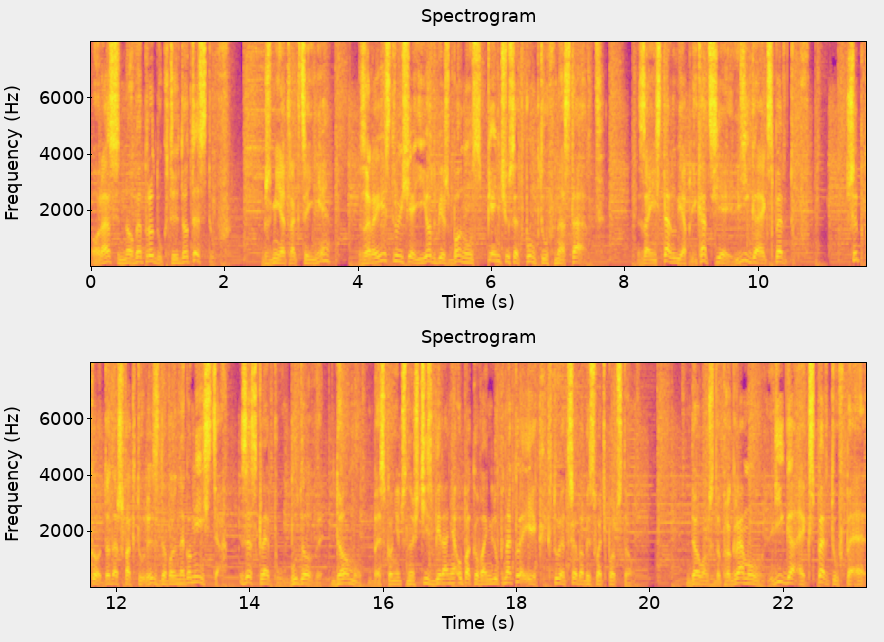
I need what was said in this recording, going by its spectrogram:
oraz nowe produkty do testów. Brzmi atrakcyjnie? Zarejestruj się i odbierz bonus 500 punktów na start. Zainstaluj aplikację Liga Ekspertów. Szybko dodasz faktury z dowolnego miejsca, ze sklepu, budowy, domu, bez konieczności zbierania opakowań lub naklejek, które trzeba wysłać pocztą. Dołącz do programu ligaekspertów.pl.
